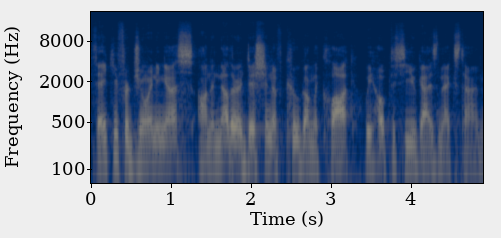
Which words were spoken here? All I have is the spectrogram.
thank you for joining us on another edition of Coug on the Clock. We hope to see you guys next time.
